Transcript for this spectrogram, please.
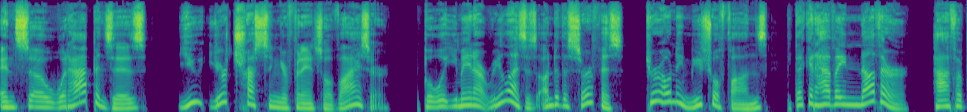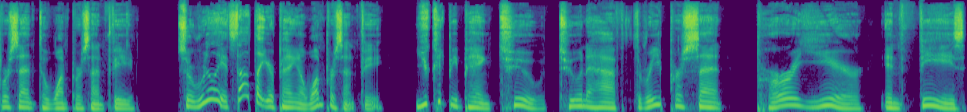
And so what happens is you you're trusting your financial advisor, but what you may not realize is under the surface, you're owning mutual funds that could have another half a percent to 1% fee. So really, it's not that you're paying a 1% fee. You could be paying two, two and a half, three percent per year in fees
